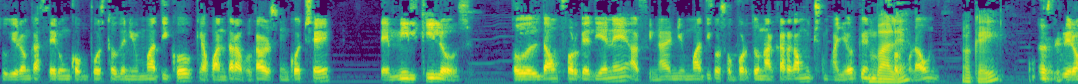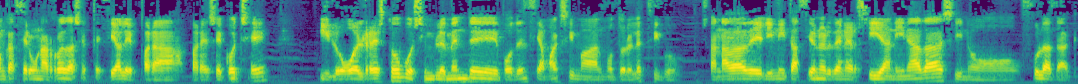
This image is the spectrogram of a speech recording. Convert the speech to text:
Tuvieron que hacer un compuesto de neumático que aguantara, porque claro, es un coche de mil kilos, todo el downforce que tiene, al final el neumático soporta una carga mucho mayor que en un Vale. Fórmula 1. Ok. Entonces tuvieron que hacer unas ruedas especiales para, para ese coche y luego el resto, pues simplemente potencia máxima al motor eléctrico. O sea, nada de limitaciones de energía ni nada, sino full attack.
